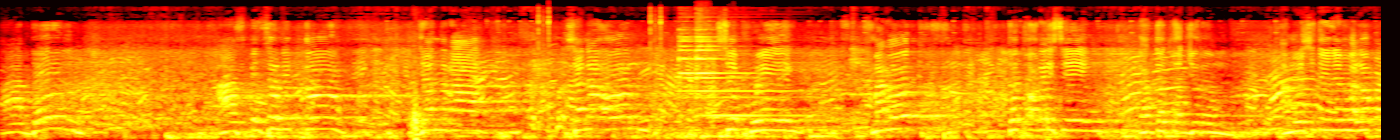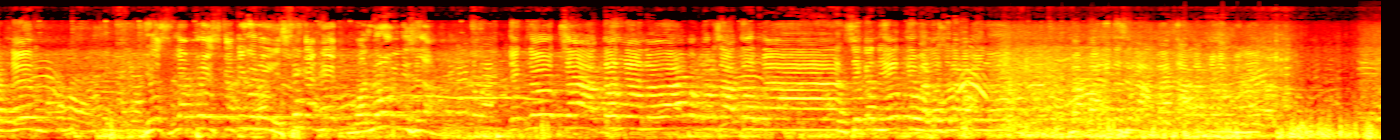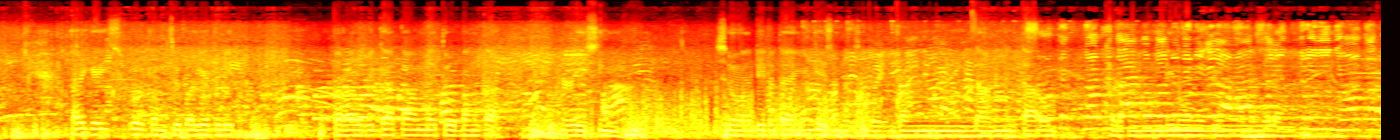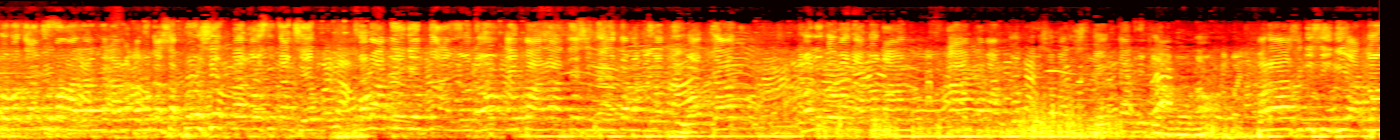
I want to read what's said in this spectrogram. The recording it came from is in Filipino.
Dale, ah, Spencer Nicto, Janra, Sana All, Safeway, Marot, Toto Racing, at Toto Jerome. Amo si tayo walo partner. Yes, la press category, second head, walo ini sila. Take note sa aton nga, no? Ah, pagpunta sa aton nga second hit, eh, wala sila kami, no? Makuha kita sa lapat, apat bilit. Hi guys, welcome to Valladolid para Regatta Motor Bangka Racing. So, dito tayo ngayon guys, ano, sobrang dami ng tao. Talagang dinunog yung ano nila. Entry ninyo, tapos kami pangalan nga anak kamo sa first set man o second set. Pamatingin na ayun, no? Kay para at least hindi na ta magiwat-liwat kan. Maligawan nato ng ang pamangkot sa management kan reklamo, no? Para sige-sige aton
